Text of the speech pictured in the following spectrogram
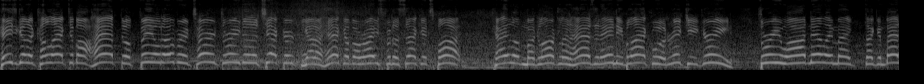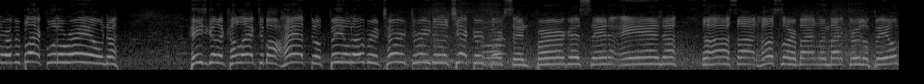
He's going to collect about half the field over at turn three to the checker. You got a heck of a race for the second spot. Caleb McLaughlin has it. Andy Blackwood, Ricky Green, three wide. Nelly make thinking better of it. Blackwood around. He's going to collect about half the field over at turn three to the checkered. Ferguson, Ferguson, and uh, the high side hustler battling back through the field.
